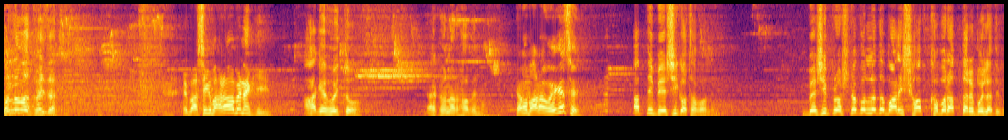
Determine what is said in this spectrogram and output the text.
ধন্যবাদ ভাইজান। এ বাসে কি ভাড়া হবে নাকি? আগে হইতো এখন আর হবে না। কেন ভাড়া হয়ে গেছে? আপনি বেশি কথা বলেন। বেশি প্রশ্ন করলে তো বাড়ির সব খবর আপনারে বইলা দিব।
